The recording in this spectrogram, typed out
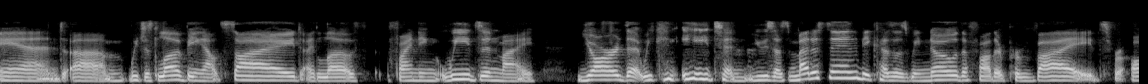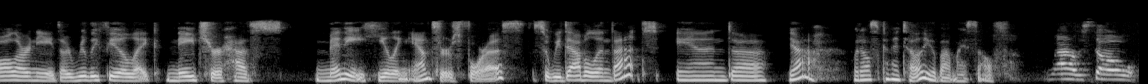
And um, we just love being outside. I love finding weeds in my yard that we can eat and use as medicine because as we know, the Father provides for all our needs. I really feel like nature has many healing answers for us. So we dabble in that. And uh, yeah, what else can I tell you about myself? Wow. So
